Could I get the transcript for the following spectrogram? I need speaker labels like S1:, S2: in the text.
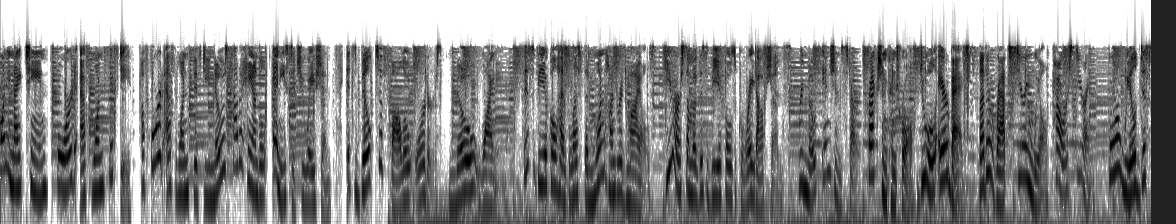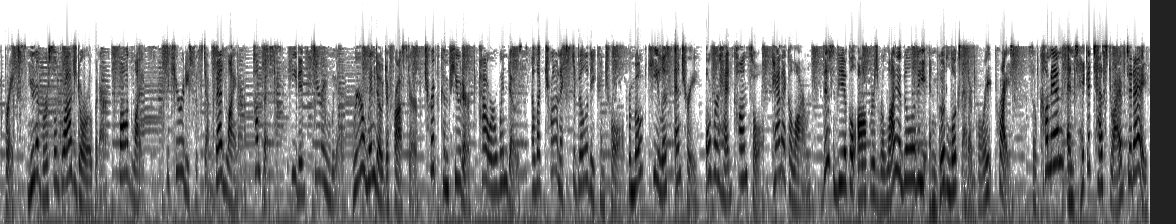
S1: 2019 Ford F-150. A Ford F-150 knows how to handle any situation. It's built to follow orders, no whining. This vehicle has less than 100 miles. Here are some of this vehicle's great options. Remote engine start, traction control, dual airbags, leather wrapped steering wheel, power steering, four-wheel disc brakes, universal garage door opener, fog lights, security system, bed liner, compass, heated steering wheel, rear window defroster, trip computer, power windows, electronic stability control, remote keyless entry, overhead console, panic alarm. This vehicle offers reliability and good looks at a great price. So come in and take a test drive today.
